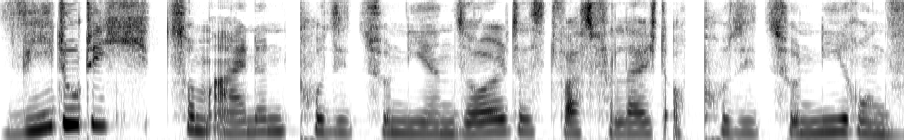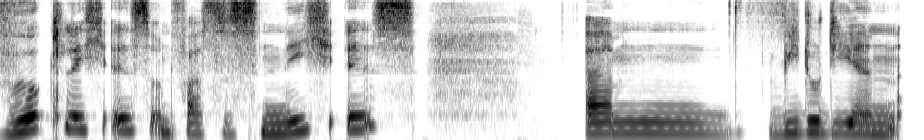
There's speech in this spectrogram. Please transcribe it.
wie du dich zum einen positionieren solltest, was vielleicht auch Positionierung wirklich ist und was es nicht ist, ähm, wie du dir ein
